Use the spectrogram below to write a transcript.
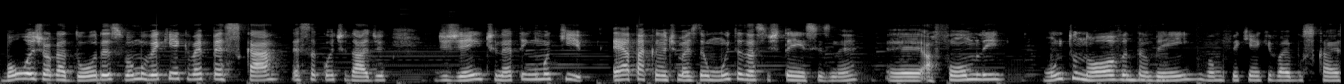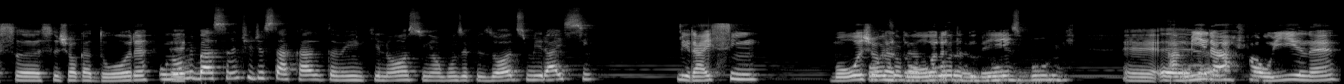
boas jogadoras. Vamos ver quem é que vai pescar essa quantidade de gente, né? Tem uma que é atacante, mas deu muitas assistências, né? É, a Fomley, muito nova uhum. também. Vamos ver quem é que vai buscar essa, essa jogadora. Um nome é... bastante destacado também aqui nosso em alguns episódios, Mirai Sim. Mirai Sim. Boa, Boa jogadora, jogadora também. Do é, é, a Mira Arfaui, né?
